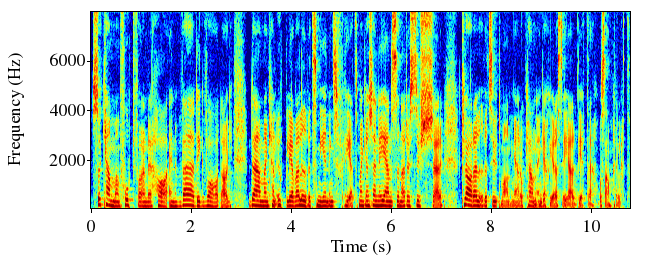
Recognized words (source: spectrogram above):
så kan man fortfarande ha en värdig vardag där man kan uppleva livets meningsfullhet, man kan känna igen sina resurser, klara livets utmaningar och kan engagera sig i arbete och samhället.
